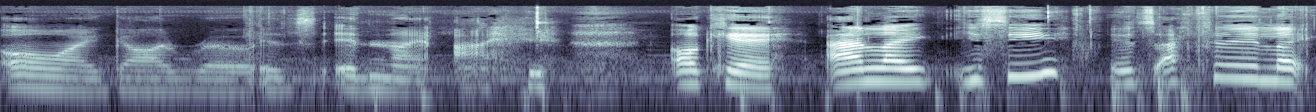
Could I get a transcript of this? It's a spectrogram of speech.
oh my god bro. It's in my eye. Okay and like you see it's actually like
